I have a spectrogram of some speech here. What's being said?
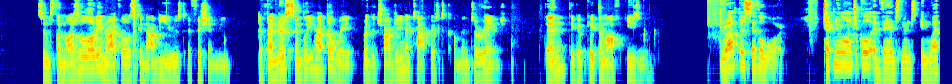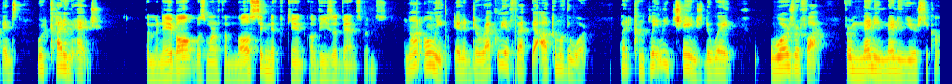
Since the muzzle-loading rifles could not be used efficiently, defenders simply had to wait for the charging attackers to come into range. Then they could pick them off easily. Throughout the Civil War, technological advancements in weapons were cutting edge. The Minié ball was one of the most significant of these advancements. Not only did it directly affect the outcome of the war, but it completely changed the way wars were fought for many, many years to come.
